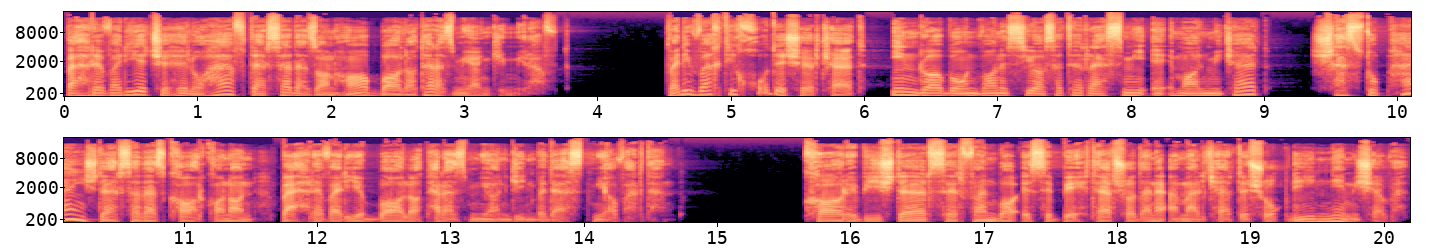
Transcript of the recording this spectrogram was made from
بهرهوری 47 درصد از آنها بالاتر از میانگین می رفت. ولی وقتی خود شرکت این را به عنوان سیاست رسمی اعمال می کرد، 65 درصد از کارکنان بهرهوری بالاتر از میانگین به دست می آوردند. کار بیشتر صرفاً باعث بهتر شدن عملکرد شغلی نمی شود.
